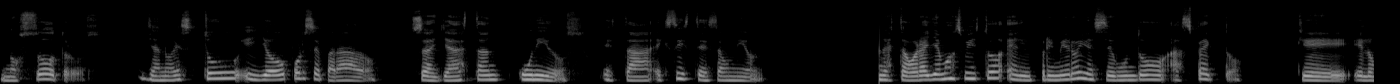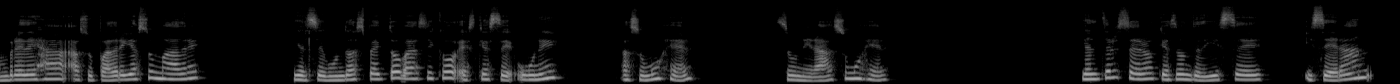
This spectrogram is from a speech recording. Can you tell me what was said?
nosotros. Ya no es tú y yo por separado. O sea, ya están unidos. Está, existe esa unión. Hasta ahora ya hemos visto el primero y el segundo aspecto, que el hombre deja a su padre y a su madre y el segundo aspecto básico es que se une a su mujer, se unirá a su mujer. Y el tercero, que es donde dice, y serán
